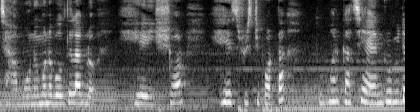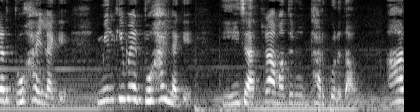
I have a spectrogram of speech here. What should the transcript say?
ঝা মনে মনে বলতে লাগল, হে ঈশ্বর, হে সৃষ্টিকর্তা, তোমার কাছে অ্যান্ড্রোমিডার দোহাই লাগে, মিল্কি ওয়ের দোহাই লাগে। এই যাত্রা আমাদের উদ্ধার করে দাও। আর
